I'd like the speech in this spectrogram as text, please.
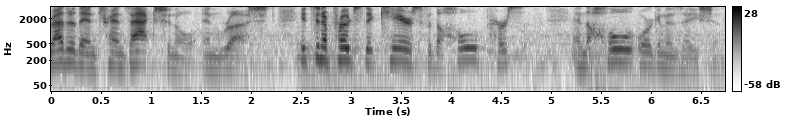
rather than transactional and rushed. It's an approach that cares for the whole person and the whole organization,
